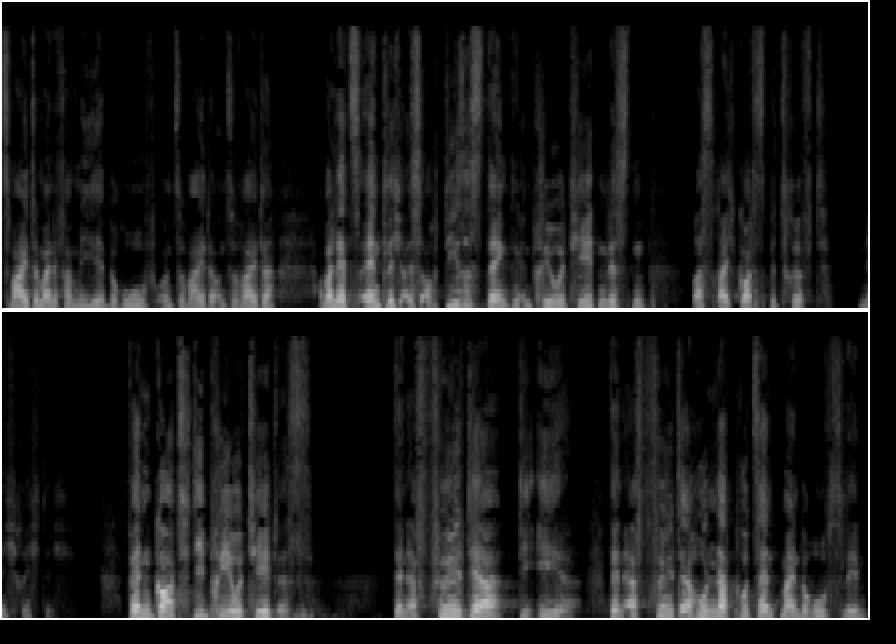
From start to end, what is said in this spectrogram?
zweite meine Familie, Beruf und so weiter und so weiter. Aber letztendlich ist auch dieses Denken in Prioritätenlisten, was Reich Gottes betrifft, nicht richtig. Wenn Gott die Priorität ist, dann erfüllt er die Ehe, denn erfüllt er 100 Prozent mein Berufsleben.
